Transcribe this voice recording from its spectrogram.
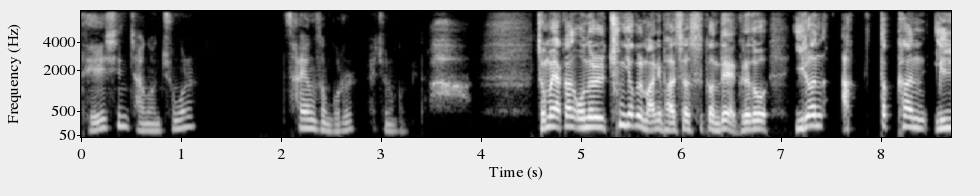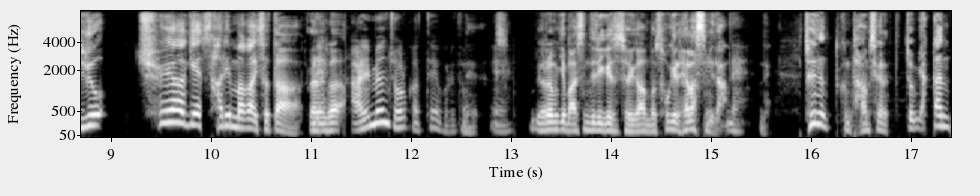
대신 장원충을 사형 선고를 해주는 겁니다. 정말 약간 오늘 충격을 많이 받으셨을 건데 그래도 이런 악덕한 인류 최악의 살인마가 있었다라는 네, 걸 알면 좋을 것 같아요. 그래도 네. 예. 여러분께 말씀드리기 위해서 저희가 한번 소개를 해봤습니다. 네. 저희는 그럼 다음 시간에 좀 약간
